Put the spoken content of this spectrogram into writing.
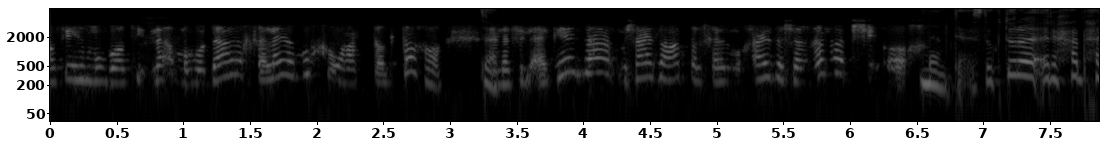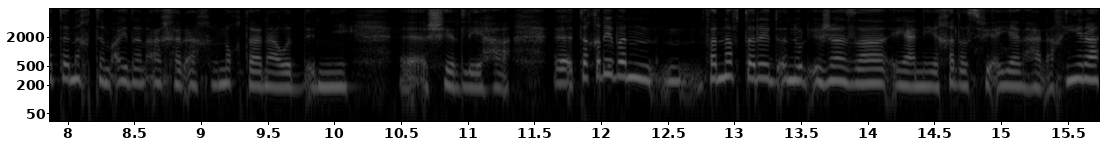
وفهمه بطيء لا ما هو ده خلايا مخ وعطلتها. طيب. أنا في الأجازة مش عايزة أعطل خلايا المخ عايزة أشغلها بشيء آخر. ممتاز. دكتورة رحاب حتى نختم أيضا آخر آخر نقطة أنا أود إني أشير لها تقريبا فلنفترض انه الإجازة يعني خلص في أيامها الأخيرة.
